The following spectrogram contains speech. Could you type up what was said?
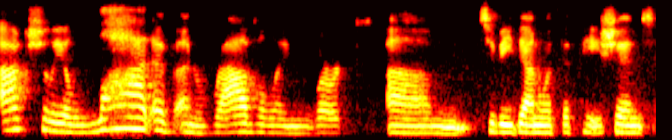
actually a lot of unraveling work um, to be done with the patient,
